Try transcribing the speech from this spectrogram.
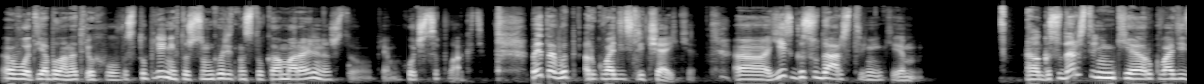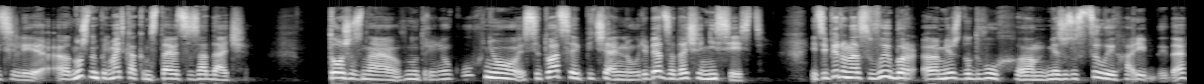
Вот, я была на трех его выступлениях, то, что он говорит настолько аморально, что прям хочется плакать. Это вот руководители чайки. Э, есть государственники, э, государственники, руководители, э, нужно понимать, как им ставится задача тоже знаю внутреннюю кухню. Ситуация печальная. У ребят задача не сесть. И теперь у нас выбор э, между двух, э, между Сциллой и Харибдой. Да?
